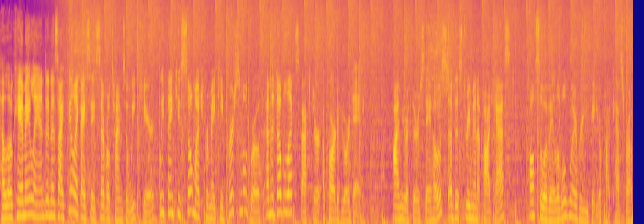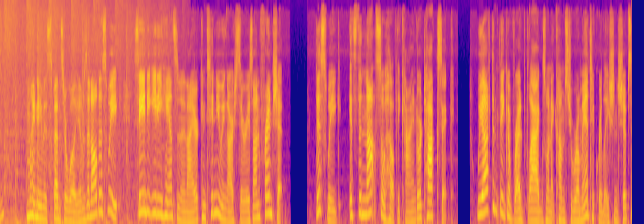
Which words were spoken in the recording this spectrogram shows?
Hello, KMA Land, and as I feel like I say several times a week here, we thank you so much for making personal growth and the double X factor a part of your day. I'm your Thursday host of this three minute podcast, also available wherever you get your podcast from. My name is Spencer Williams, and all this week, Sandy Edie Hanson and I are continuing our series on friendship. This week, it's the not so healthy kind or toxic. We often think of red flags when it comes to romantic relationships,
